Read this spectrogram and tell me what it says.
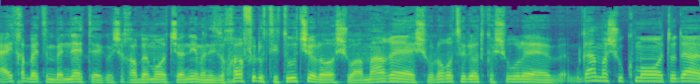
איתך בעצם בנתק במשך הרבה מאוד שנים, אני זוכר אפילו ציטוט שלו שהוא אמר אה, שהוא לא רוצה להיות קשור גם משהו כמו, אתה יודע,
